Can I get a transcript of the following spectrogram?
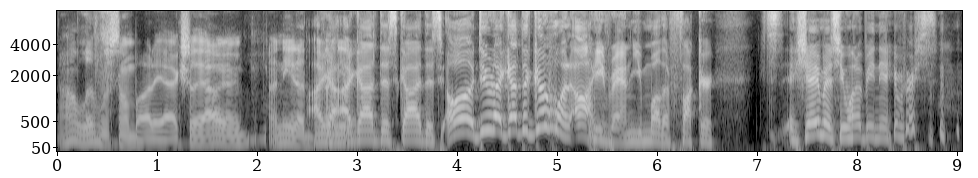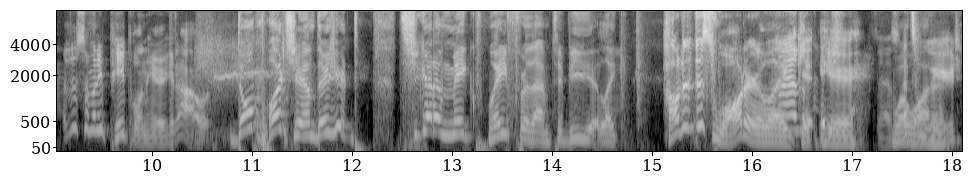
I'll live with somebody. Actually, I I need a. I got need I a- got this guy. This oh dude, I got the good one. Oh, he ran, you motherfucker. S- Seamus, you want to be neighbors? There's so many people in here. Get out. Don't punch him. They're your. You gotta make way for them to be like. How did this water like get here? That's- What That's water? weird.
